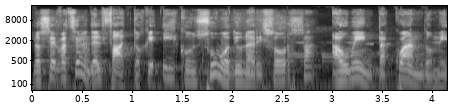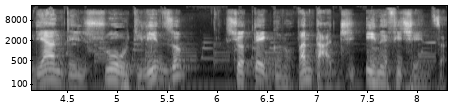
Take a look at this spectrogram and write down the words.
L'osservazione del fatto che il consumo di una risorsa aumenta quando, mediante il suo utilizzo, si ottengono vantaggi in efficienza.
